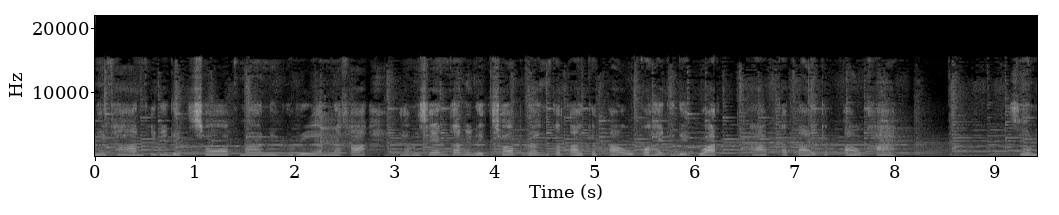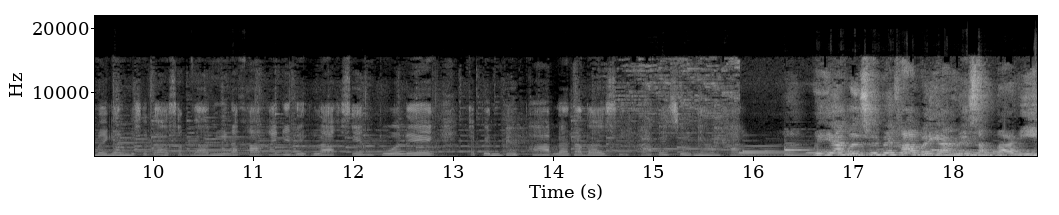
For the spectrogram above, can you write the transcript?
นิทานที่เด็กๆชอบมาหนึ่งเรื่องนะคะ อย่างเช่นถ้าเด็กๆชอบเรื่องกระต่ายกับเต่า ก็ให้เด็กๆวาดภาพกระต่ายกับเต่าค่ะ ส่วนใบงานพิเศษสัปดาห์นี้นะคะ ให้เด็กๆลากเส้นตัวเลข ให้เป็นรูปภาพและระบายสีภาพให้สวยงามค่ะไม่ยากเลยใช่ไหมคะใบงานในสัปดาห์นี้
